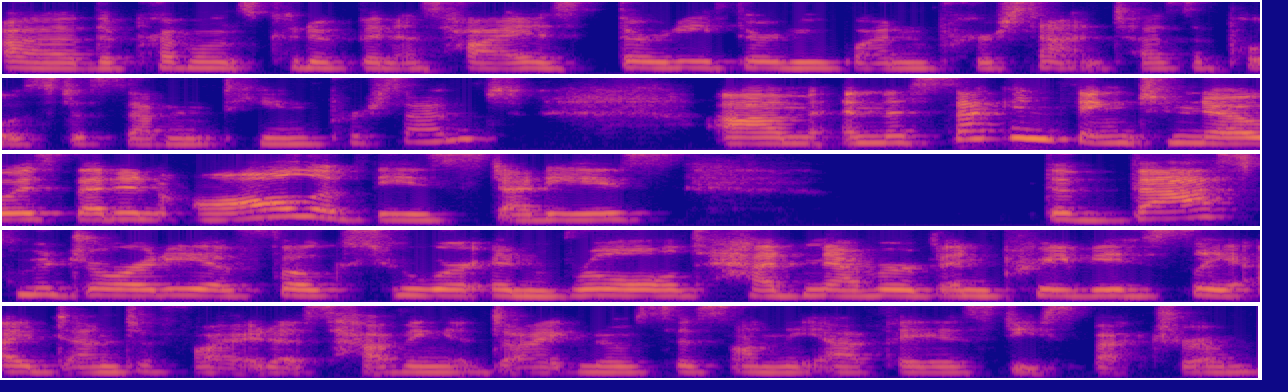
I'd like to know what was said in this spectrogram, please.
uh, the prevalence could have been as high as 30, 31% as opposed to 17%. Um, and the second thing to know is that in all of these studies, the vast majority of folks who were enrolled had never been previously identified as having a diagnosis on the FASD spectrum,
